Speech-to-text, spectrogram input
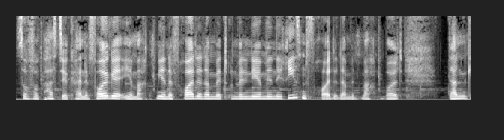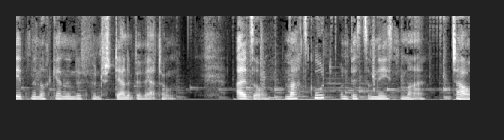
So verpasst ihr keine Folge. Ihr macht mir eine Freude damit. Und wenn ihr mir eine Riesenfreude damit machen wollt, dann gebt mir noch gerne eine 5-Sterne-Bewertung. Also, macht's gut und bis zum nächsten Mal. Ciao.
